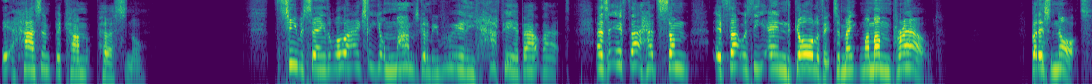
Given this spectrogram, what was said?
it hasn't become personal. She was saying that, well, actually, your mum's going to be really happy about that. As if that had some, if that was the end goal of it, to make my mum proud. But it's not.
